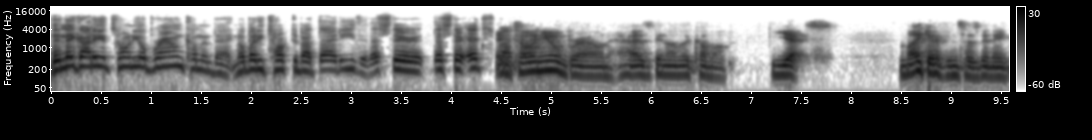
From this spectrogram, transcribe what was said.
then they got Antonio Brown coming back. Nobody talked about that either. That's their that's their X factor. Antonio Brown has been on the come up. Yes. Mike Evans has been a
